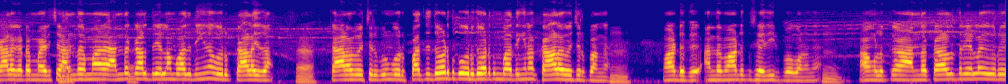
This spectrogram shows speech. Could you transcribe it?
காலகட்டம் ஆயிடுச்சு அந்த மாதிரி அந்த காலத்துல எல்லாம் பார்த்துட்டிங்கன்னா ஒரு காளை தான். காளை வச்சிருக்கவங்க ஒரு பத்து தோட்டத்துக்கு ஒரு தோட்டத்துக்கு பார்த்தீங்கன்னா காளை வச்சிருப்பாங்க. மாட்டுக்கு அந்த மாட்டுக்கு செதிட்டு போகணுங்க. அவங்களுக்கு அந்த காலத்துல எல்லாம் ஒரு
